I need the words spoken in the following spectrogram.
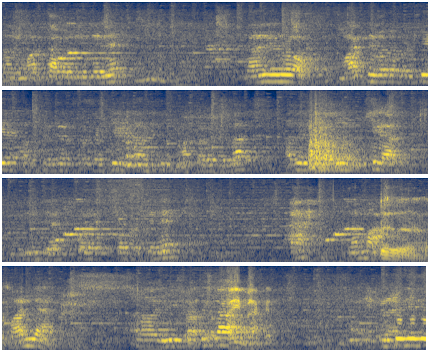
ನಾನು ಮಾಡ್ತಾ ಬಂದಿದ್ದೇನೆ. ನಾನಿರುವ ಮಾಧ್ಯಮದ ಬಗ್ಗೆ ಪತ್ರಕರ್ತರ ಬಗ್ಗೆ ನಾನು ಮಾತಾಡೋದಿಲ್ಲ. ಅದರಿಂದ ಒಂದು ವಿಷಯ ಇಷ್ಟಪಡ್ತೇನೆ ಬರ್ತೀನಿ. ನಮ್ಮ ಮಾನ್ಯ ಆ, ಈ ಪತ್ರಿಕಾ ಪ್ರತಿನಿಧಿ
